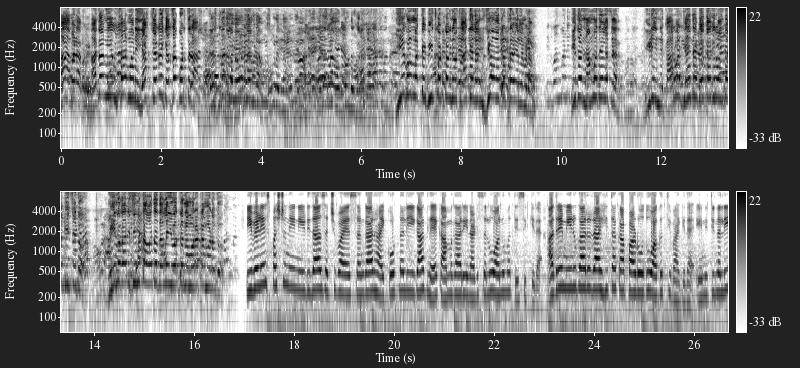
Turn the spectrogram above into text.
ಹಾ ಮೇಡಮ್. ಅದನ್ನ ನೀವು ವಿಚಾರ ಮಾಡಿ ಎಷ್ಟು ಜನರಿಗೆ ಕೆಲಸ ಕೊಡ್ತೀರಾ? ಎಷ್ಟು ಈಗ ಮತ್ತೆ ಬೀಚ್ ಕಟ್ಕೊಂಡು ನಾವು ಸಾಧ್ಯ ಇಲ್ಲ. ಜೀವ ಪ್ರಯೋಗ ಇಲ್ಲ ಮೇಡಮ್. ಇದು ನಮ್ಮದಿಲ್ಲ ಸರ್. ಇಡೀ ಕಾರವಾರ ಜನತೆ ಬೇಕಾಗಿರುವಂತ ಬೀಚ್ ಇದು. ಮೀನುಗಾರಿ ಹೋದದಲ್ಲ ಇವತ್ತು ನಾವು ಹೋರಾಟ ಮಾಡೋದು. ಈ ವೇಳೆ ಸ್ಪಷ್ಟನೆ ನೀಡಿದ ಸಚಿವ ಎಸ್ ಸಂಗಾರ್ ಹೈಕೋರ್ಟ್ನಲ್ಲಿ ಈಗಾಗಲೇ ಕಾಮಗಾರಿ ನಡೆಸಲು ಅನುಮತಿ ಸಿಕ್ಕಿದೆ. ಆದರೆ ಮೀನುಗಾರರ ಹಿತ ಕಾಪಾಡುವುದು ಅಗತ್ಯವಾಗಿದೆ. ಈ ನಿಟ್ಟಿನಲ್ಲಿ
